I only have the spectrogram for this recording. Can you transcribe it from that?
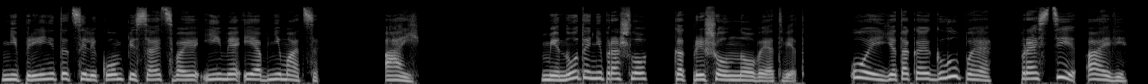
не принято целиком писать свое имя и обниматься. Ай. Минуты не прошло, как пришел новый ответ. «Ой, я такая глупая! Прости, Айви!»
